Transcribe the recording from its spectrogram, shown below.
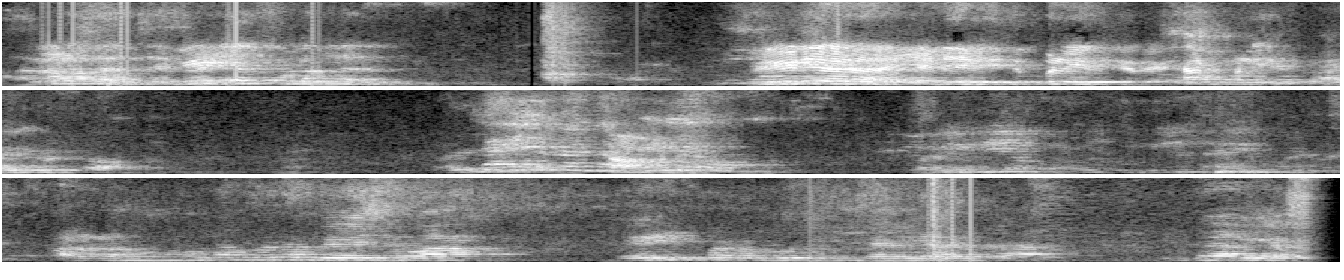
அதனால வீடியோ ஃபுல்லா இருக்கு வீடியோ எடி இது பண்ணிருக்கு ரெக்கார்ட் பண்ணிருக்கு லைவ் எடிட் பண்ணும்போது சரியா இருக்கா இந்த யோசிக்க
